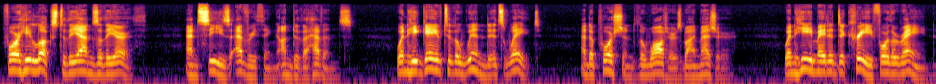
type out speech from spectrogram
For he looks to the ends of the earth, and sees everything under the heavens. When he gave to the wind its weight, and apportioned the waters by measure, when he made a decree for the rain,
